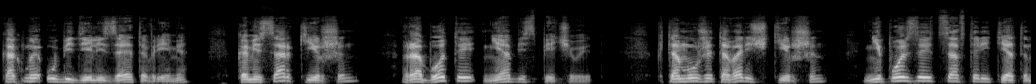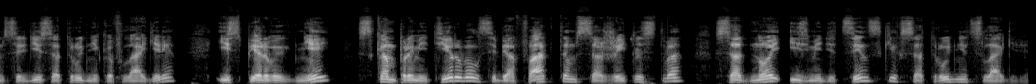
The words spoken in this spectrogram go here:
Как мы убедились за это время, комиссар Киршин работы не обеспечивает. К тому же товарищ Киршин не пользуется авторитетом среди сотрудников лагеря и с первых дней скомпрометировал себя фактом сожительства с одной из медицинских сотрудниц лагеря.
